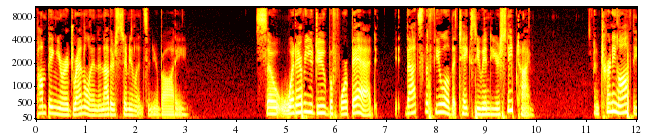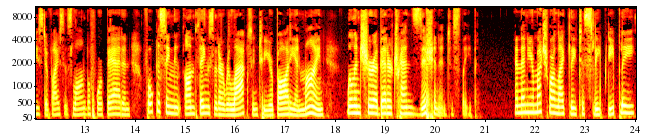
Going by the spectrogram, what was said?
pumping your adrenaline and other stimulants in your body. So whatever you do before bed, that's the fuel that takes you into your sleep time. And turning off these devices long before bed and focusing on things that are relaxing to your body and mind will ensure a better transition into sleep. And then you're much more likely to sleep deeply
